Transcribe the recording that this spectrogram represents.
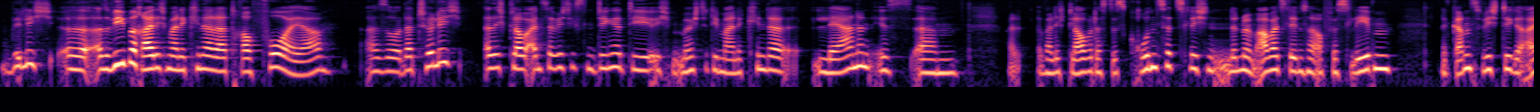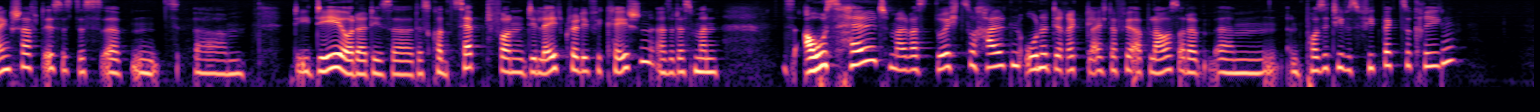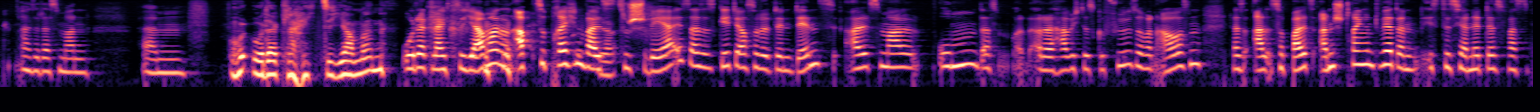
will ich, äh, also wie bereite ich meine Kinder darauf vor, ja? Also natürlich, also ich glaube, eines der wichtigsten Dinge, die ich möchte, die meine Kinder lernen, ist ähm, weil, weil ich glaube, dass das grundsätzlich nicht nur im Arbeitsleben, sondern auch fürs Leben eine ganz wichtige Eigenschaft ist, ist das, äh, ähm, die Idee oder diese, das Konzept von Delayed Gratification, also dass man es aushält, mal was durchzuhalten, ohne direkt gleich dafür Applaus oder ähm, ein positives Feedback zu kriegen. Also dass man ähm, oder gleich zu jammern. Oder gleich zu jammern und abzubrechen, weil ja. es zu schwer ist. Also es geht ja auch so eine Tendenz als mal um, dass, oder habe ich das Gefühl so von außen, dass sobald es anstrengend wird, dann ist es ja nicht das, was,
